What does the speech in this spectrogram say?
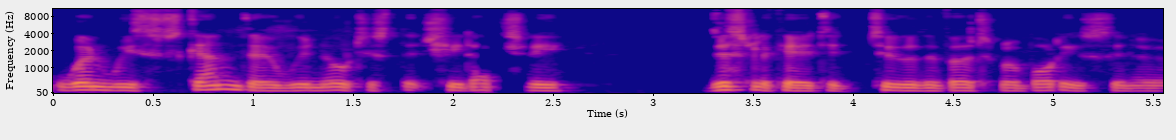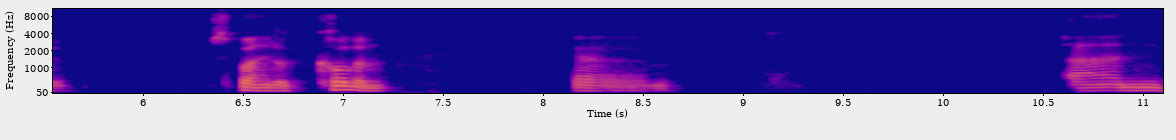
when we scanned her, we noticed that she'd actually dislocated two of the vertebral bodies in her spinal column Um, and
